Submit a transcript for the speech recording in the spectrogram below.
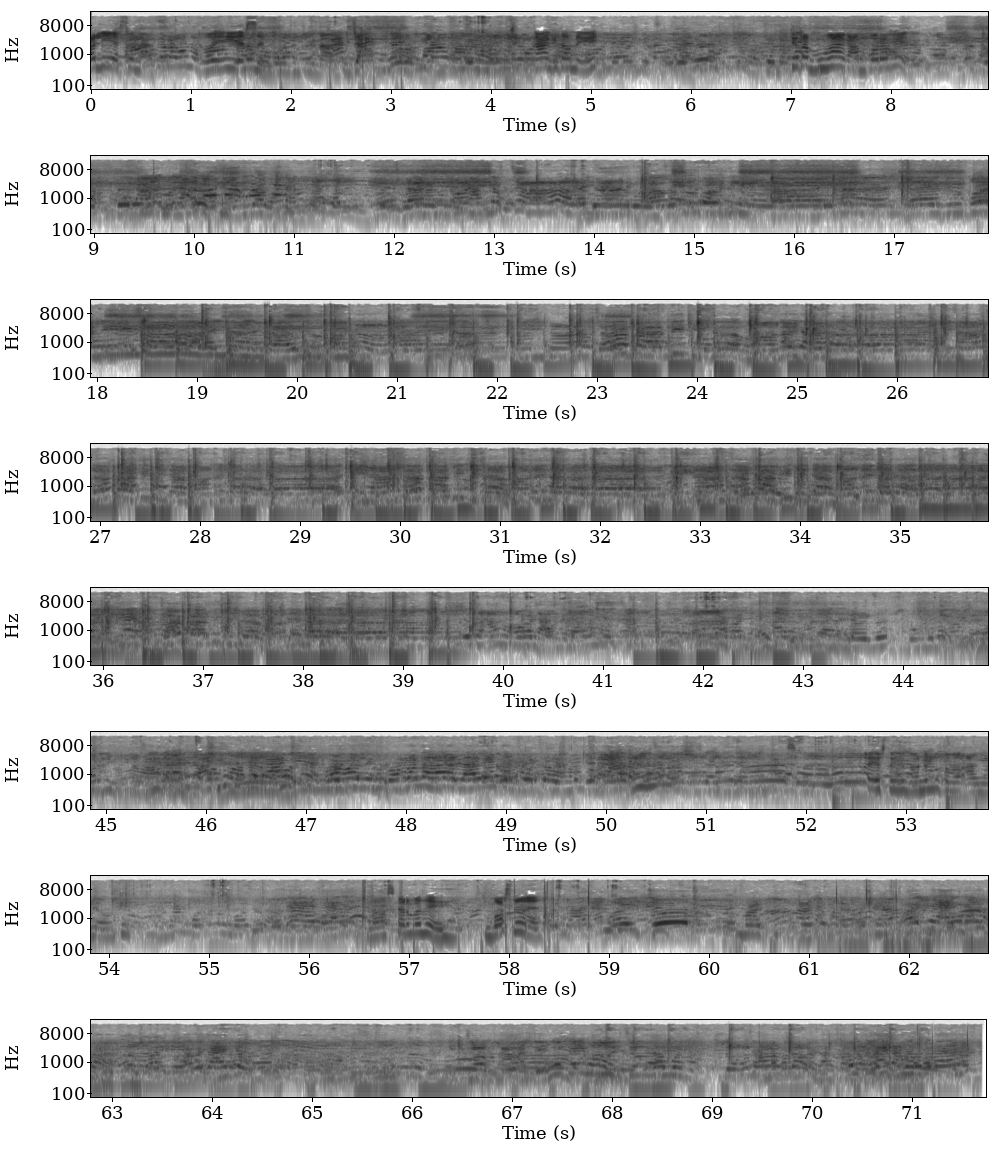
अलि यसो यसो कहाँ गीताउने त्यो त मुहा घाम पऱ्यो के यस्तो भने त म आँगन आउँथेँ नमस्कार बजे। बस्नु यहाँ।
